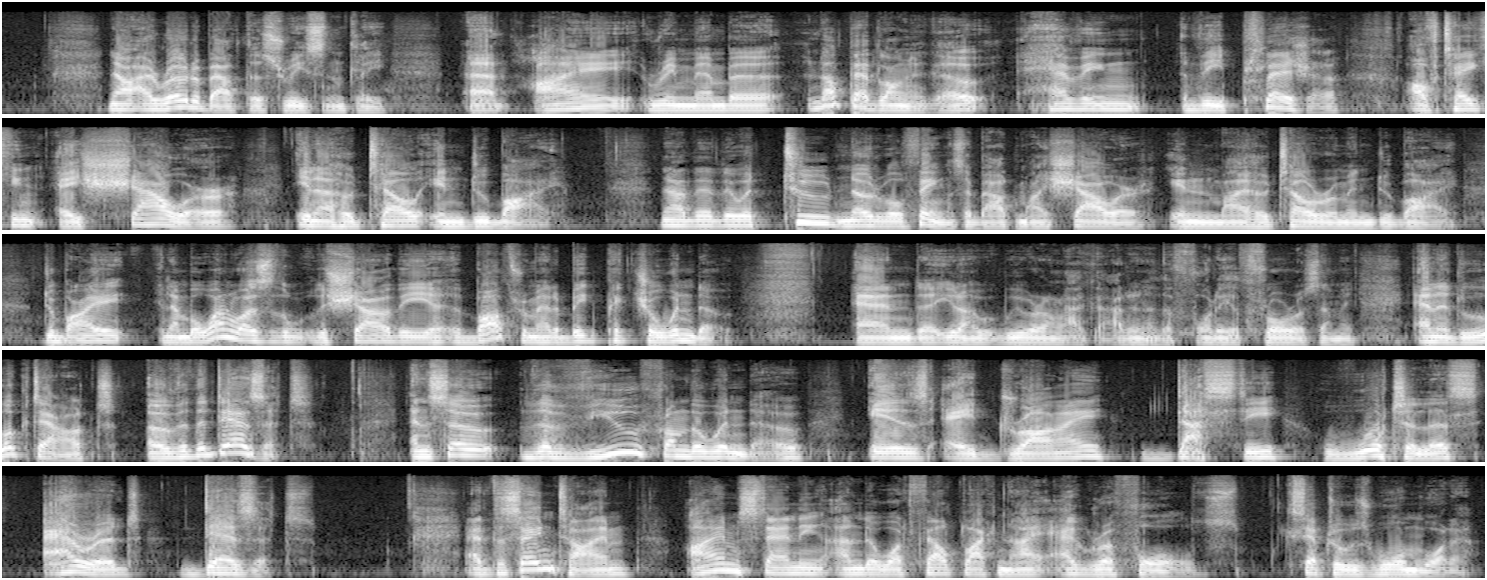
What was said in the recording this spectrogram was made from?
Now, I wrote about this recently. And I remember not that long ago having the pleasure of taking a shower in a hotel in Dubai. Now, there, there were two notable things about my shower in my hotel room in Dubai. Dubai, number one, was the, the shower, the uh, bathroom had a big picture window. And, uh, you know, we were on like, I don't know, the 40th floor or something. And it looked out over the desert. And so the view from the window is a dry, dusty, waterless, arid desert. At the same time, I am standing under what felt like Niagara Falls, except it was warm water.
